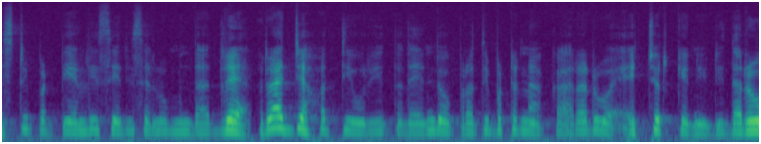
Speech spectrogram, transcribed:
ಎಸ್ಟಿ ಪಟ್ಟಿಯಲ್ಲಿ ಸೇರಿಸಲು ಮುಂದಾದ್ರೆ ರಾಜ್ಯ ಹೊತ್ತಿ ಉರಿಯುತ್ತದೆ ಎಂದು ಪ್ರತಿಭಟನಾಕಾರರು ಎಚ್ಚರಿಕೆ ನೀಡಿದರು.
